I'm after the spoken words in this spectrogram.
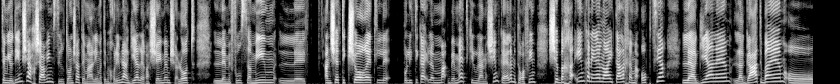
אתם יודעים שעכשיו עם סרטון שאתם מעלים, אתם יכולים להגיע לראשי ממשלות, למפורסמים, לאנשי תקשורת, לפוליטיקאי, למה, באמת, כאילו לאנשים כאלה מטורפים, שבחיים כנראה לא הייתה לכם האופציה להגיע אליהם, לגעת בהם, או,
